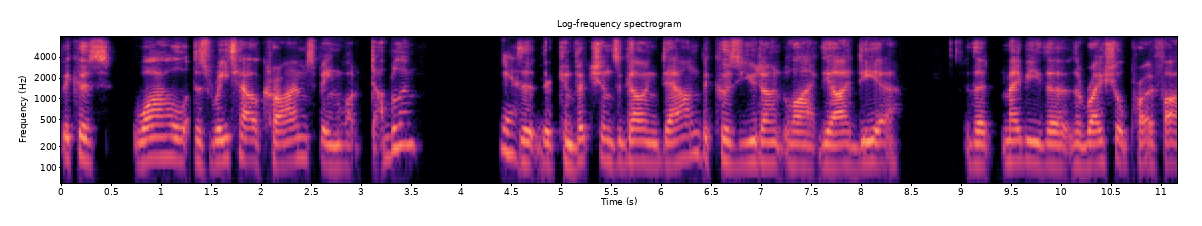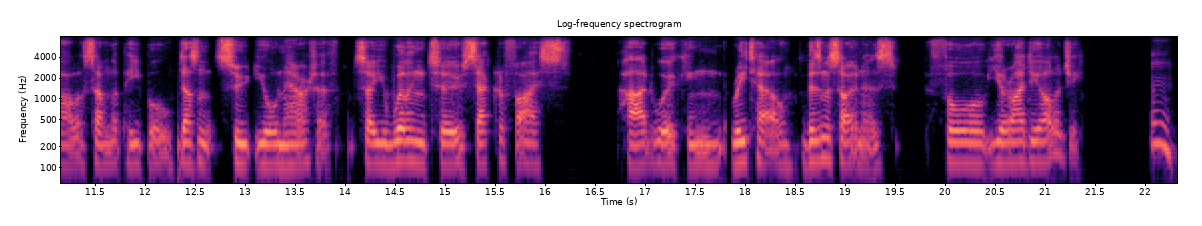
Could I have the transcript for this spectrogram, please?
Because while does retail crimes been what doubling? Yeah. The, the convictions are going down because you don't like the idea that maybe the, the racial profile of some of the people doesn't suit your narrative. So you're willing to sacrifice hardworking retail business owners for your ideology. Mm.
